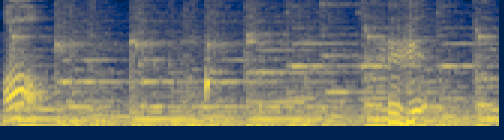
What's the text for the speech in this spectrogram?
哦。呵呵。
